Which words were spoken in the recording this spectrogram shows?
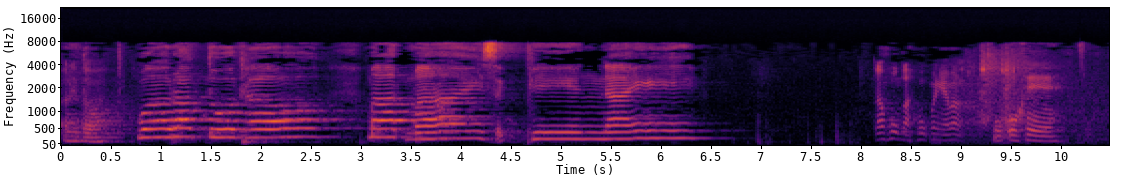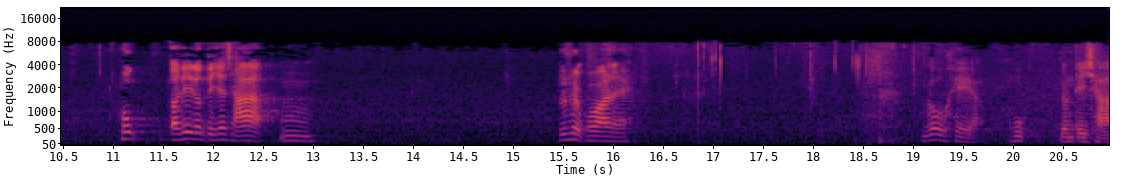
อะไรต่อวะว่ารักตัวเขา มากมายสักเพียงไหน แล้วฮุกอะฮุกเป็นไงบ้างมุกโอเค ฮุกตอนที่ดนตรีช้าๆอะอืมรู้สึกประมาณไหน มันก็โอเคอะฮุกดนตรีช้า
